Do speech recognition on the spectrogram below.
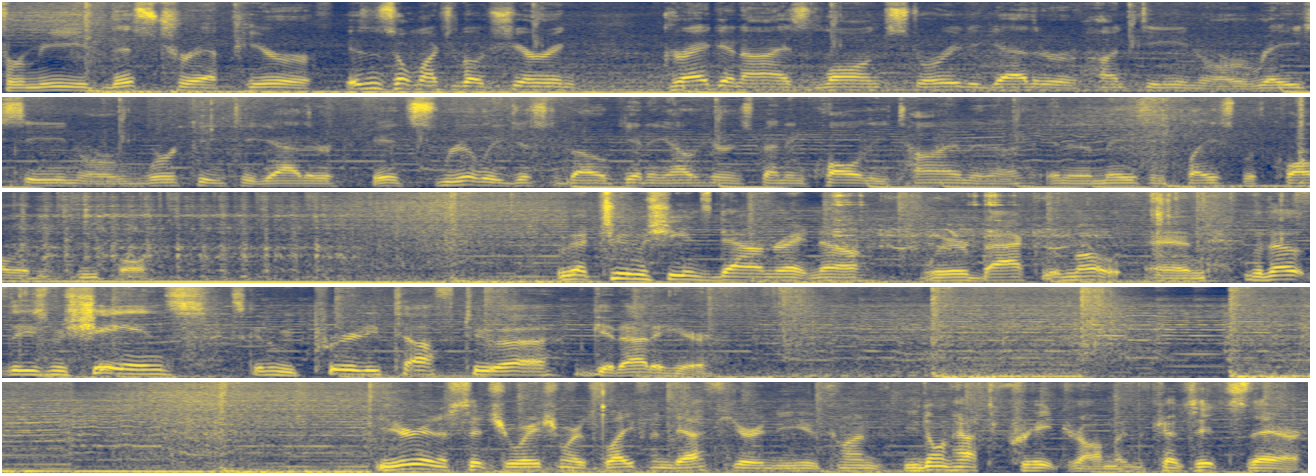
For me, this trip here isn't so much about sharing Greg and I's long story together of hunting or racing or working together. It's really just about getting out here and spending quality time in, a, in an amazing place with quality people. We've got two machines down right now. We're back remote and without these machines, it's gonna be pretty tough to uh, get out of here. You're in a situation where it's life and death here in the Yukon. You don't have to create drama because it's there.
